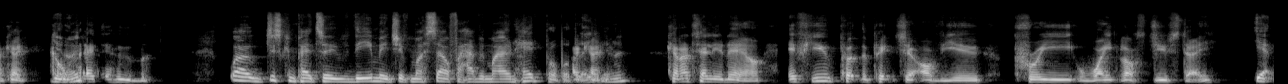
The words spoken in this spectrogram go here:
okay. you know. Compared to whom? Well, just compared to the image of myself I have in my own head, probably. Okay. You know. Can I tell you now, if you put the picture of you pre weight loss juice day Yeah.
